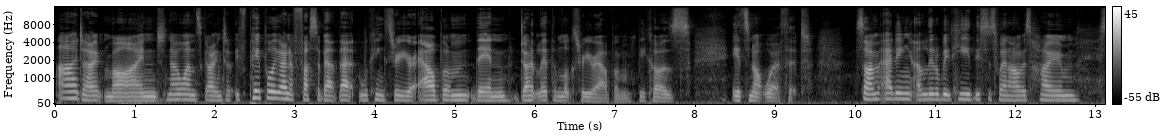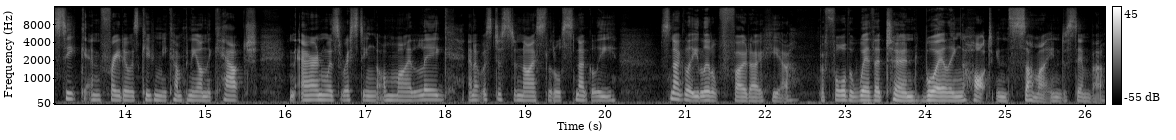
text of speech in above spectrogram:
I don't mind. No one's going to, if people are going to fuss about that looking through your album, then don't let them look through your album because it's not worth it. So I'm adding a little bit here. This is when I was home sick and Frida was keeping me company on the couch and Aaron was resting on my leg and it was just a nice little snuggly, snuggly little photo here before the weather turned boiling hot in summer in December.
